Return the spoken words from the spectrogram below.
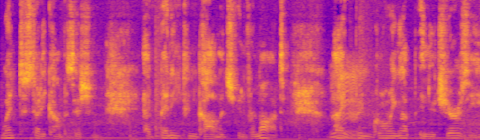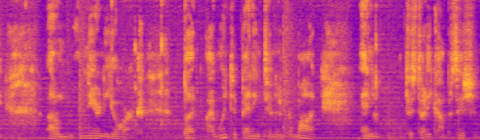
went to study composition at Bennington College in Vermont. I'd been growing up in New Jersey, um, near New York, but I went to Bennington in Vermont and to study composition,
